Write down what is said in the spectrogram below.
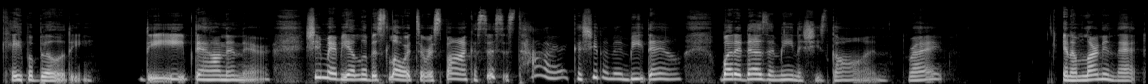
capability deep down in there. She may be a little bit slower to respond because sis is tired because she done been beat down, but it doesn't mean that she's gone, right? And I'm learning that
